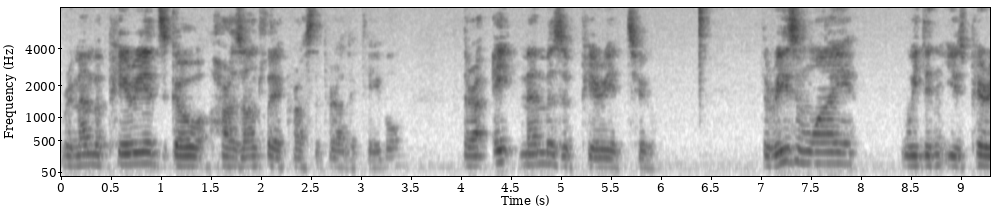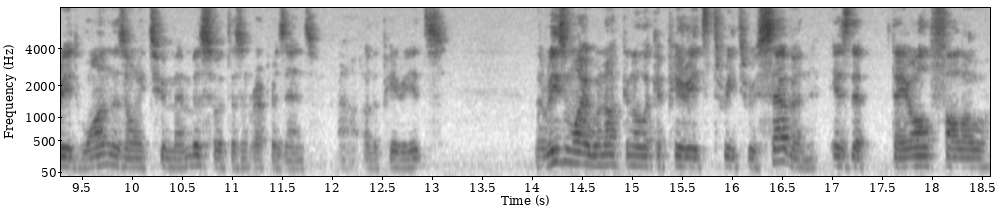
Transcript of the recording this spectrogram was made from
remember periods go horizontally across the periodic table. There are 8 members of period 2. The reason why we didn't use period 1, there's only 2 members so it doesn't represent uh, other periods. The reason why we're not going to look at periods 3 through 7 is that they all follow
